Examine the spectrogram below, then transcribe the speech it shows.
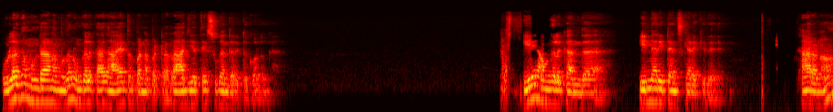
உலகம் உண்டான முதல் உங்களுக்காக ஆயத்தம் பண்ணப்பட்ட ராஜ்யத்தை சுகந்தரித்துக் கொள்ளுங்க. ஏன் அவங்களுக்கு அந்த இன்னரிட்டன்ஸ் கிடைக்குது? காரணம்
